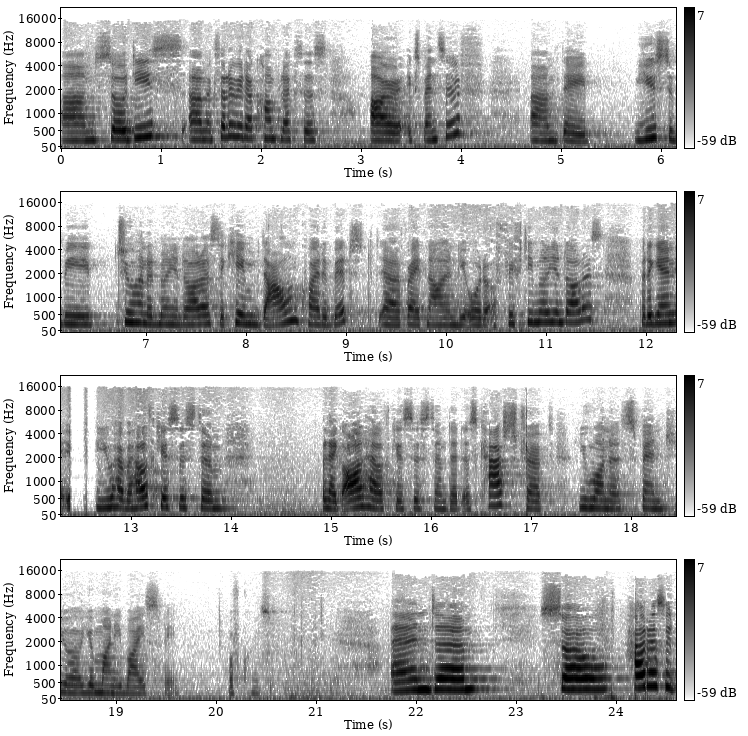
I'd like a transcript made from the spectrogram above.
Um, so these um, accelerator complexes are expensive. Um, they used to be $200 million. They came down quite a bit, uh, right now in the order of $50 million. But again, if you have a healthcare system, like all healthcare system that is cash strapped, you want to spend your, your money wisely, of course. And um, so, how does it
